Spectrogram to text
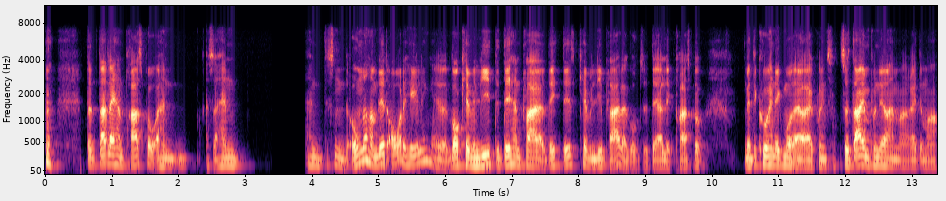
der, der lagde han pres på, og han, altså han, han sådan ownede ham lidt over det hele. Ikke? Øh, Hvor Kevin Lee, det, det han plejer, det, det Kevin Lee plejer at være god til, det er at lægge pres på. Men det kunne han ikke mod Aaron Quincy. Så der imponerer han mig rigtig meget.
